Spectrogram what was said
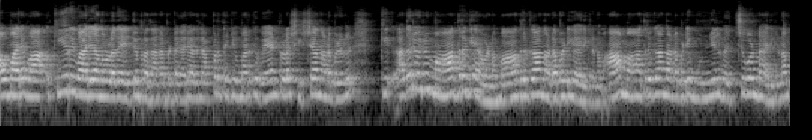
അവന്മാരെ വാ കീറി വാരുക എന്നുള്ളത് ഏറ്റവും പ്രധാനപ്പെട്ട കാര്യം. അതിലപ്പുറത്തേക്ക് ഇവന്മാർക്ക് വേണ്ടിയുള്ള ശിക്ഷാ നടപടികൾ അതൊരു മാതൃകയാവണം മാതൃകാ നടപടിയായിരിക്കണം. ആ മാതൃകാ നടപടി മുന്നിൽ വെച്ചുകൊണ്ടായിരിക്കണം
